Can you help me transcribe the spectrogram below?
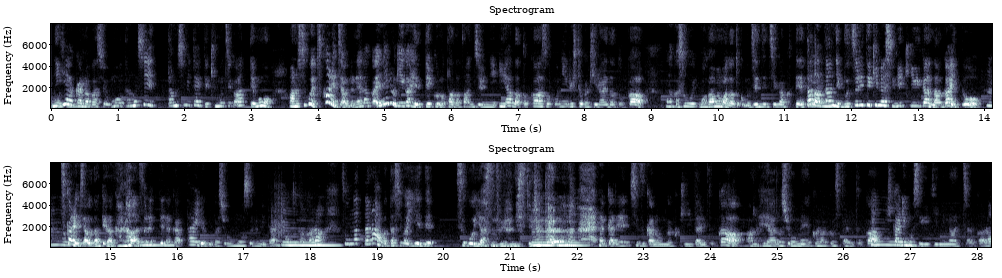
賑やかな場所も楽しい楽しみたいっていう気持ちがあってもあのすごい疲れちゃうんだよね。なんかエネルギーが減っていくの。ただ単純に。嫌だとかそこにいる人が嫌いだとかなんかそういうわがままだとかも全然違くてただ単に物理的な刺激が長いと疲れちゃうだけだから、うん。それってなんか体力が消耗するみたいなことだから、そうなったら私は家ですごい休むようにしてる。なんかね静かな音楽聴いたりとかあの部屋の照明暗くしたりとか、うん。光も刺激になっちゃうから、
